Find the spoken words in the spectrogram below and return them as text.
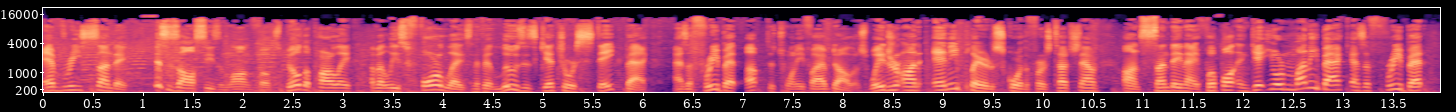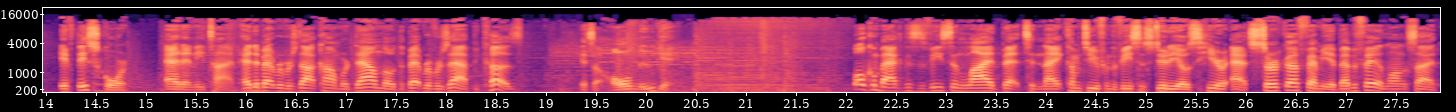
every Sunday. This is all season long, folks. Build a parlay of at least four legs, and if it loses, get your stake back as a free bet up to $25. Wager on any player to score the first touchdown on Sunday Night Football and get your money back as a free bet if they score at any time. Head to betrivers.com or download the Bet Rivers app because it's a whole new game. Welcome back. This is VSIN Live Bet Tonight, coming to you from the VSIN studios here at Circa. Femi Abebefe alongside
